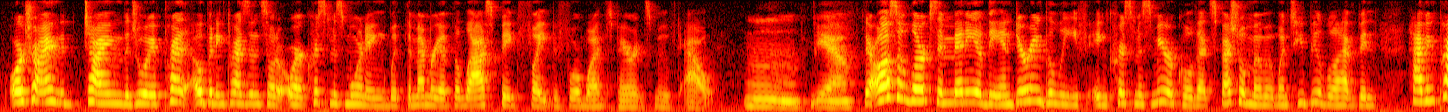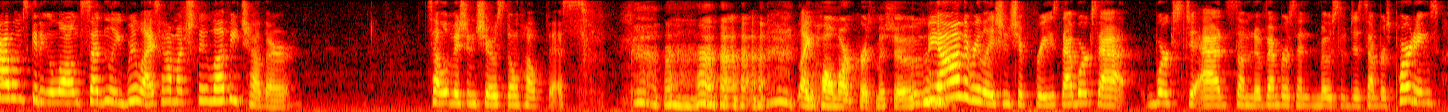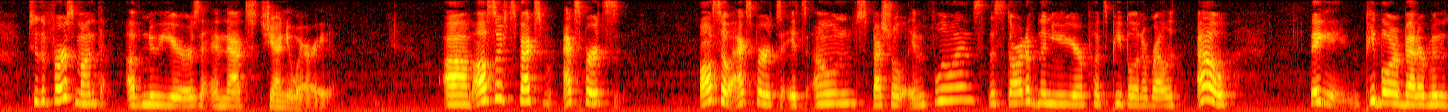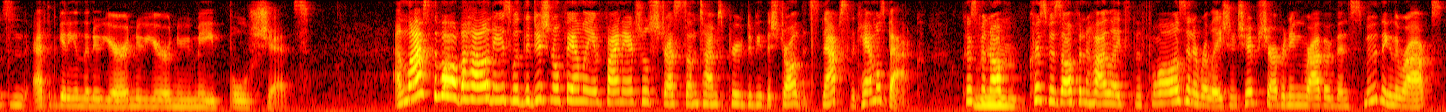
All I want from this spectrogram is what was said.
Or trying to tying the joy of pre- opening presents or, or a Christmas morning with the memory of the last big fight before one's parents moved out. Mm, yeah. There also lurks in many of the enduring belief in Christmas miracle, that special moment when two people have been having problems getting along suddenly realize how much they love each other. Television shows don't help this. like Hallmark Christmas shows. Beyond the relationship freeze, that works at works to add some November's and most of December's partings to the first month of New Year's, and that's January. Um, also, experts also experts its own special influence. The start of the new year puts people in a rel. Oh, they people are in better moods at the beginning of the new year. New year, new me bullshit. And last of all, the holidays with additional family and financial stress sometimes prove to be the straw that snaps the camel's back. Christmas, of- Mm. Christmas often highlights the flaws in a relationship, sharpening rather than smoothing the rocks.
